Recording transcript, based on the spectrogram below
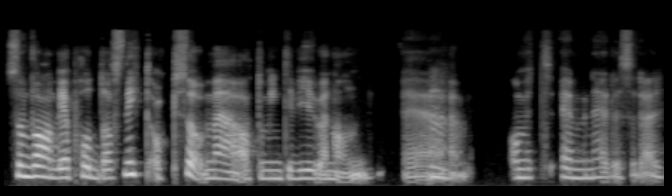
som vanliga poddavsnitt också med att de intervjuar någon eh, Mm. om ett ämne eller sådär.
